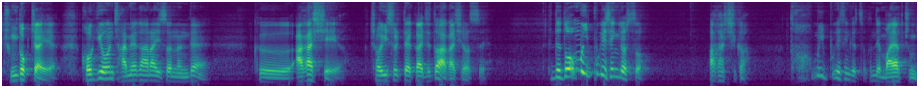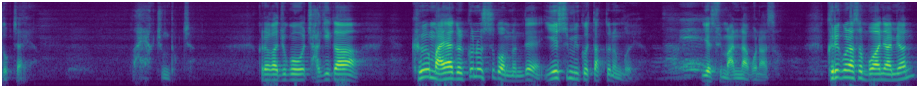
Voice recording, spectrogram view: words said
중독자예요. 거기 온 자매가 하나 있었는데 그 아가씨예요. 저 있을 때까지도 아가씨였어요. 근데 너무 이쁘게 생겼어. 아가씨가 너무 이쁘게 생겼어. 근데 마약 중독자예요. 마약 중독자. 그래가지고 자기가 그 마약을 끊을 수가 없는데 예수 믿고 딱 끊은 거예요. 예수 만나고 나서. 그리고 나서 뭐 하냐면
